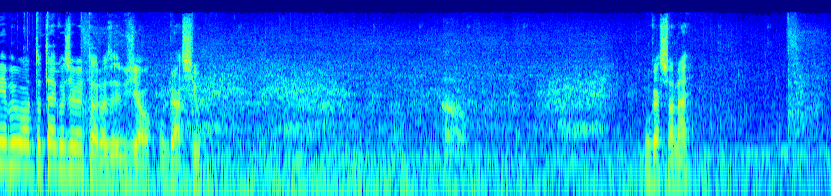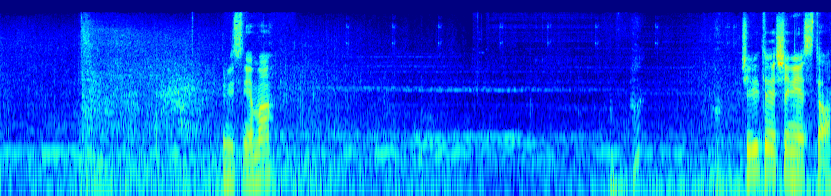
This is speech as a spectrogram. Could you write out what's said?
Pewnie było do tego, żebym to wziął, ugasił. Ugaszone. Nic nie ma. Czyli to jeszcze nie jest to.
